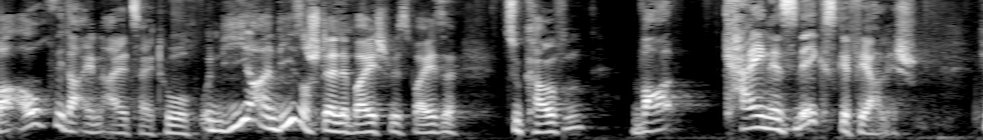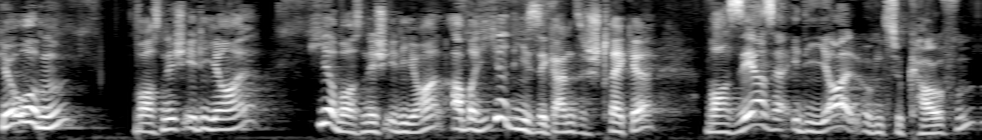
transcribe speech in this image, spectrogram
war auch wieder ein Allzeithoch. Und hier an dieser Stelle beispielsweise zu kaufen, war keineswegs gefährlich. Hier oben war es nicht ideal, hier war es nicht ideal, aber hier diese ganze Strecke war sehr, sehr ideal, um zu kaufen.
